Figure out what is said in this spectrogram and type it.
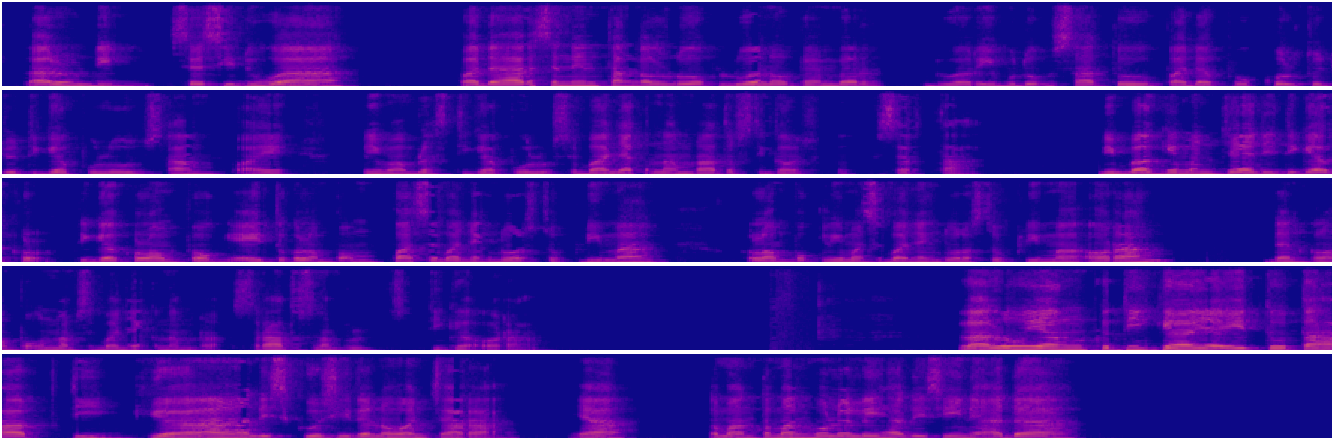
Lalu di sesi 2, pada hari Senin tanggal 22 November 2021 pada pukul 7.30 sampai 15.30 sebanyak 630 peserta. Dibagi menjadi tiga, tiga kelompok, yaitu kelompok 4 sebanyak 205, kelompok 5 sebanyak 205 orang, dan kelompok 6 sebanyak 163 orang. Lalu yang ketiga yaitu tahap 3 diskusi dan wawancara. Ya, teman-teman boleh lihat di sini ada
